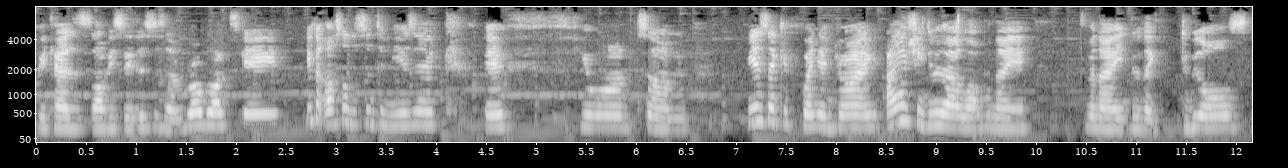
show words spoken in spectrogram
because obviously this is a Roblox game. You can also listen to music if you want some music if when you're drawing. I actually do that a lot when I when I do like doodles.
